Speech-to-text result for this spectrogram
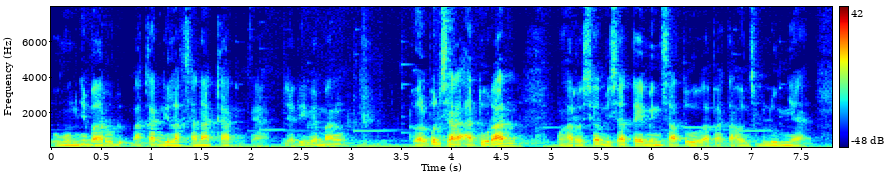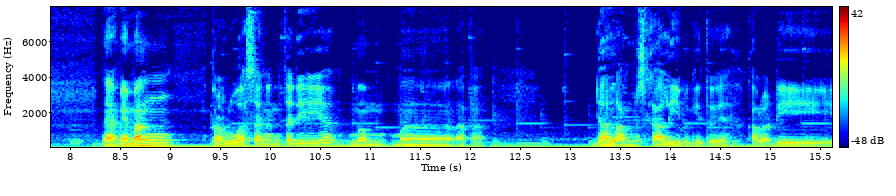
umumnya baru akan dilaksanakan ya. Jadi memang walaupun secara aturan mengharuskan bisa temin satu apa tahun sebelumnya. Nah memang perluasan ini tadi ya mem, me, apa dalam sekali begitu ya kalau di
